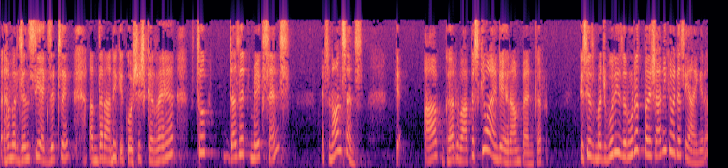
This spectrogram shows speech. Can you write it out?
ایمرجنسی ایگزٹ سے اندر آنے کی کوشش کر رہے ہیں، تو does it make sense it's nonsense کہ آپ گھر واپس کیوں آئیں گے احرام پہن کر؟ کسی مجبوری، ضرورت، پریشانی کی وجہ سے آئیں گے نا،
